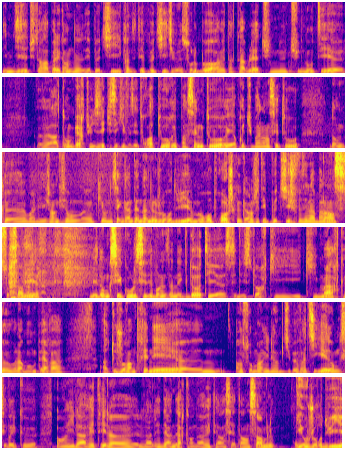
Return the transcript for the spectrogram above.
ils me disent, tu te rappelles quand on était petit, quand tu étais petit, tu venais sur le bord avec ta tablette, tu, tu notais euh, à ton père, tu disais qui c'est qui faisait trois tours et pas cinq tours, et après tu balançais tout. Donc euh, voilà, les gens qui ont, euh, qui ont une cinquantaine d'années aujourd'hui me reprochent que quand j'étais petit, je faisais la balance sur ça, mais, mais donc c'est cool, c'est des bonnes anecdotes et euh, c'est des histoires qui, qui marquent. Voilà, mon père a, a toujours entraîné. en ce moment, il est un petit peu fatigué, donc c'est vrai que on- il a arrêté la- l'année dernière quand on a arrêté à 7 ensemble. Et aujourd'hui,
